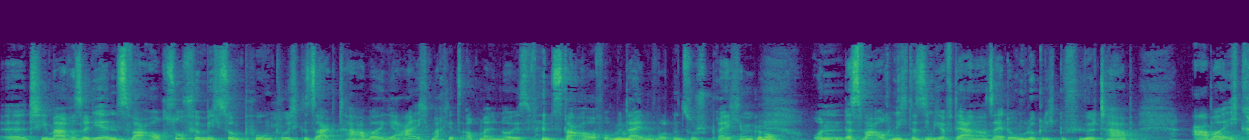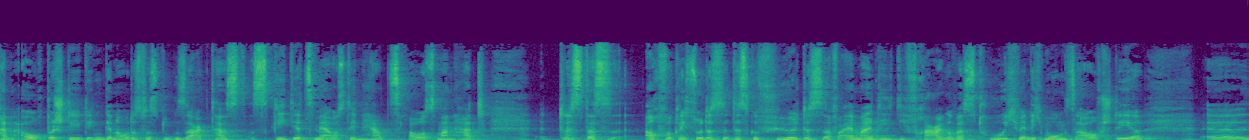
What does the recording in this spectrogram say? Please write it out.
Äh, Thema Resilienz war auch so für mich so ein Punkt, wo ich gesagt habe, ja, ich mache jetzt auch mal ein neues Fenster auf, um mhm. mit deinen Worten zu sprechen. Genau. Und das war auch nicht, dass ich mich auf der anderen Seite unglücklich gefühlt habe. Aber ich kann auch bestätigen, genau das, was du gesagt hast, es geht jetzt mehr aus dem Herz raus. Man hat das, das auch wirklich so das, das Gefühl, dass auf einmal die, die Frage, was tue ich, wenn ich morgens aufstehe, äh,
